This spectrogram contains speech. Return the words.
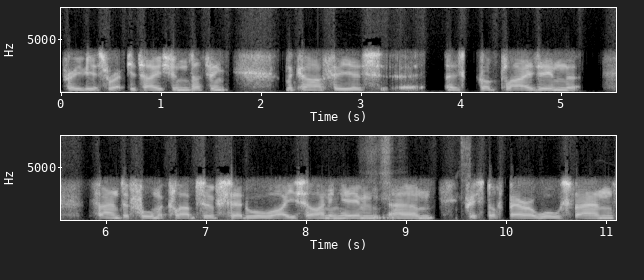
previous reputations. I think McCarthy is uh, has got players in that fans of former clubs have said, "Well, why are you signing him?" Um, Christophe Berra, Wolves fans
